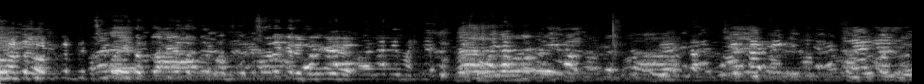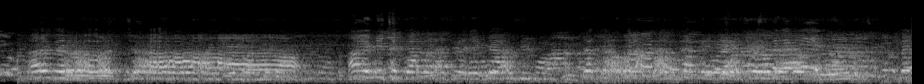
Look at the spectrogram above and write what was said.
ਕਰਦੇ ਸ਼ੋਟ ਕਰਦੇ ਤੁਸੀਂ ਕੋਈ ਦਫਤਰ ਵੀ ਦਫਤਰ ਬੰਦ ਕਰਕੇ ਸਾਰੇ ਘਰੇ ਚਲੇ ਗਏ ਹੈ ਉਹਨਾਂ ਦੇ ਬੱਚੇ ਚੰਗਾ ਬੜਾ ਸਵੇਰੇ ਗਿਆ ਸੀ ਚੰਗਾ ਬੜਾ ਕੰਮ ਕਰਕੇ ਗਿਆ ਸਵੇਰੇ ਮੈਂ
